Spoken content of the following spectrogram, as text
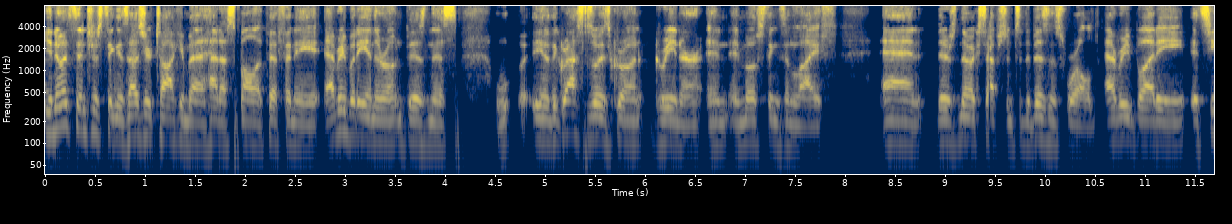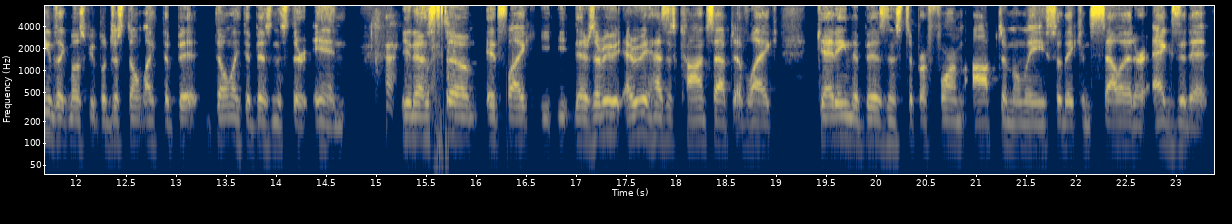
You know what's interesting is as you're talking about, I had a small epiphany. Everybody in their own business, you know, the grass is always growing greener in, in most things in life and there's no exception to the business world. Everybody it seems like most people just don't like the bit don't like the business they're in you know so it's like there's every everybody has this concept of like getting the business to perform optimally so they can sell it or exit it.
